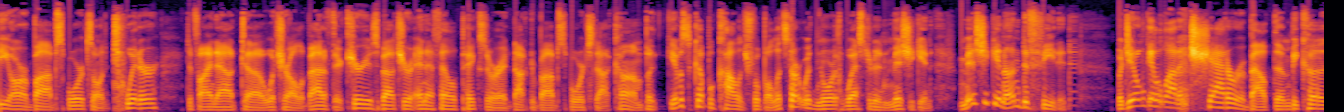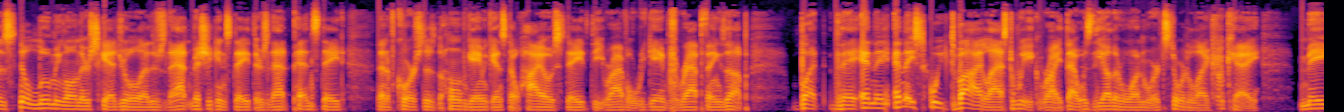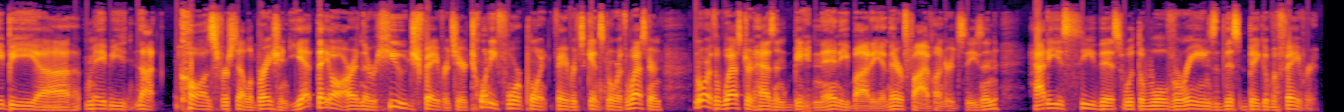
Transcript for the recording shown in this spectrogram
Dr. Bob Sports on Twitter to find out uh, what you're all about. If they're curious about your NFL picks or at drbobsports.com. But give us a couple college football. Let's start with Northwestern and Michigan. Michigan undefeated, but you don't get a lot of chatter about them because still looming on their schedule. uh, There's that Michigan State, there's that Penn State, then of course there's the home game against Ohio State, the rivalry game to wrap things up. But they and they and they squeaked by last week, right? That was the other one where it's sort of like, okay, maybe uh, maybe not cause for celebration. Yet they are, and they're huge favorites here. Twenty four point favorites against Northwestern. Northwestern hasn't beaten anybody in their 500 season. How do you see this with the Wolverines this big of a favorite?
